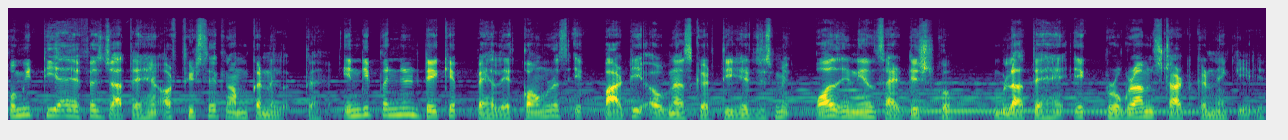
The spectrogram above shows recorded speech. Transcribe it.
होमी टी जाते हैं और फिर से काम करने लगते हैं। इंडिपेंडेंट डे के पहले कांग्रेस एक पार्टी ऑर्गेनाइज करती है जिसमें ऑल इंडियन साइंटिस्ट को बुलाते हैं एक प्रोग्राम स्टार्ट करने के लिए।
